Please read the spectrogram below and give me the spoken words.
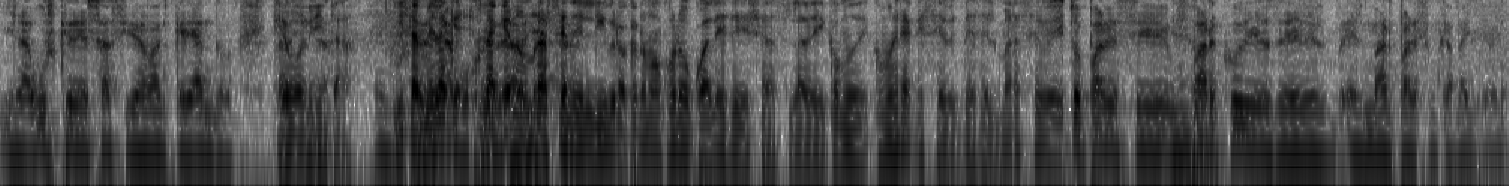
y en la búsqueda de esa ciudad van creando. Qué bonita. Y también la que, la que nombraste en el libro, que no me acuerdo cuál es de ellas, la de cómo, cómo era que se, desde el mar se ve. Esto parece un barco y desde el, el mar parece un camello. ¿no?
